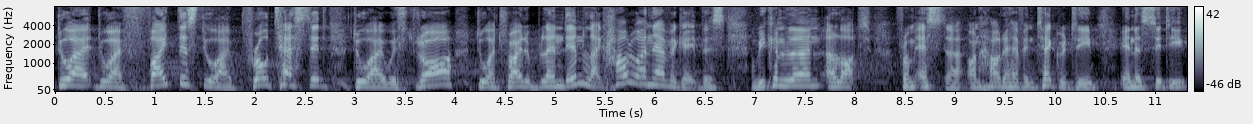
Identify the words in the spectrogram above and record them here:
Do I, do I fight this? Do I protest it? Do I withdraw? Do I try to blend in? Like, how do I navigate this? We can learn a lot from Esther on how to have integrity in a city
